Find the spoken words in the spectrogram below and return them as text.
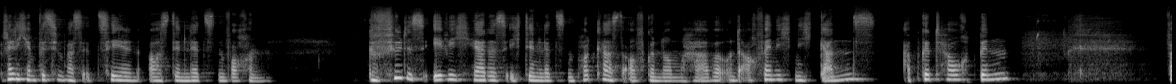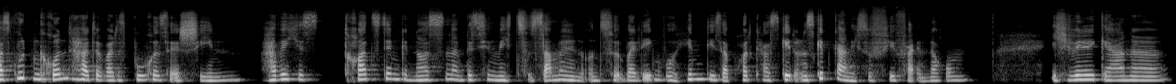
will ich ein bisschen was erzählen aus den letzten Wochen. Gefühlt ist ewig her, dass ich den letzten Podcast aufgenommen habe. Und auch wenn ich nicht ganz abgetaucht bin, was guten Grund hatte, weil das Buch ist erschienen, habe ich es trotzdem genossen, ein bisschen mich zu sammeln und zu überlegen, wohin dieser Podcast geht. Und es gibt gar nicht so viel Veränderung. Ich will gerne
